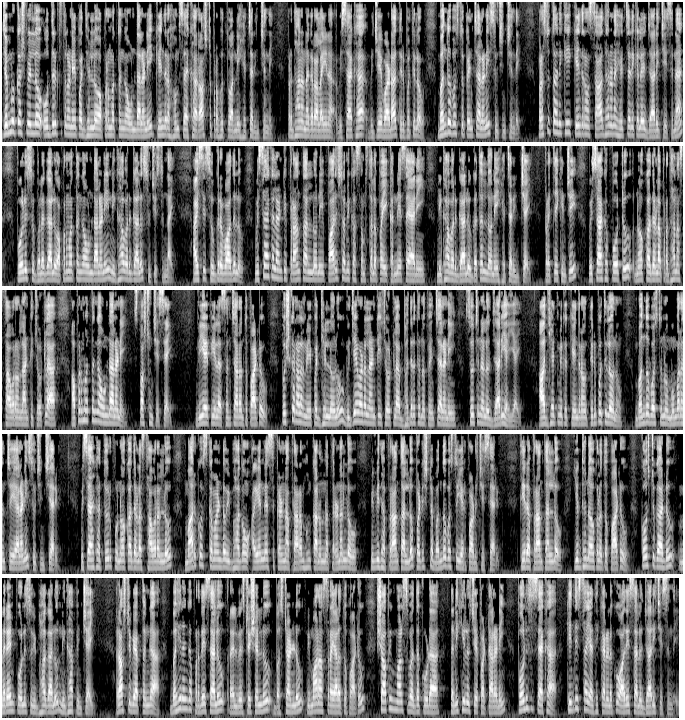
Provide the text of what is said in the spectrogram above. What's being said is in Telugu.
జమ్మూ కాశ్మీర్లో ఉద్రిక్తతల నేపథ్యంలో అప్రమత్తంగా ఉండాలని కేంద్ర హోంశాఖ రాష్ట్ర ప్రభుత్వాన్ని హెచ్చరించింది. ప్రధాన నగరాలైన విశాఖ విజయవాడ తిరుపతిలో బందోబస్తు పెంచాలని సూచించింది. ప్రస్తుతానికి కేంద్రం సాధారణ హెచ్చరికలే జారీ చేసినా పోలీసు బలగాలు అప్రమత్తంగా ఉండాలని నిఘా వర్గాలు సూచిస్తున్నాయి. ఐసిస్ ఉగ్రవాదులు విశాఖ లాంటి ప్రాంతాల్లోని పారిశ్రామిక సంస్థలపై కన్నేశాయని నిఘా వర్గాలు గతంలోనే హెచ్చరించాయి. ప్రత్యేకించి విశాఖ పోర్టు నౌకాదళ ప్రధాన స్థావరం లాంటి చోట్ల అప్రమత్తంగా ఉండాలని స్పష్టం చేశాయి. వీఐపీల సంచారంతో పాటు పుష్కరాల నేపథ్యంలోనూ విజయవాడ లాంటి చోట్ల భద్రతను పెంచాలని సూచనలు జారీ అయ్యాయి. ఆధ్యాత్మిక కేంద్రం తిరుపతిలోనూ బందోబస్తును ముమ్మరం చేయాలని సూచించారు. విశాఖ తూర్పు నౌకాదళ స్థావరంలో మార్కోస్ కమాండో విభాగం ఐఎన్ఎస్ కరణ ప్రారంభం కానున్న తరుణంలో వివిధ ప్రాంతాల్లో పటిష్ట బందోబస్తు ఏర్పాటు చేశారు. తీర ప్రాంతాల్లో యుద్ధ నౌకలతో పాటు కోస్ట్ గార్డు మెరైన్ పోలీసు విభాగాలు నిఘా పెంచాయి. రాష్ట్ర వ్యాప్తంగా బహిరంగ ప్రదేశాలు రైల్వే స్టేషన్లు బస్టాండ్లు విమానాశ్రయాలతో పాటు షాపింగ్ మాల్స్ వద్ద కూడా తనిఖీలు చేపట్టాలని పోలీసు శాఖ కింది స్థాయి అధికారులకు ఆదేశాలు జారీ చేసింది.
